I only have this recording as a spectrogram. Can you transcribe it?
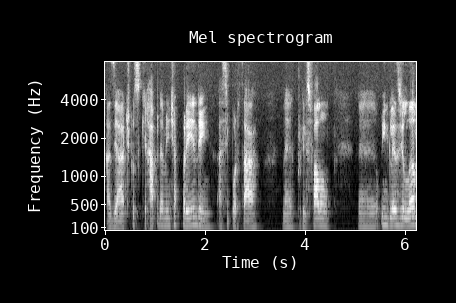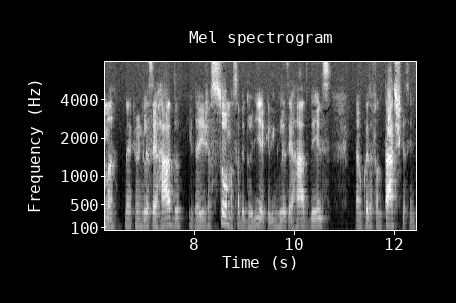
asiáticos que rapidamente aprendem a se portar né? Porque eles falam é, o inglês de lama, né? Que é o inglês errado, e daí já soma a sabedoria, aquele inglês errado deles. É uma coisa fantástica, assim.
